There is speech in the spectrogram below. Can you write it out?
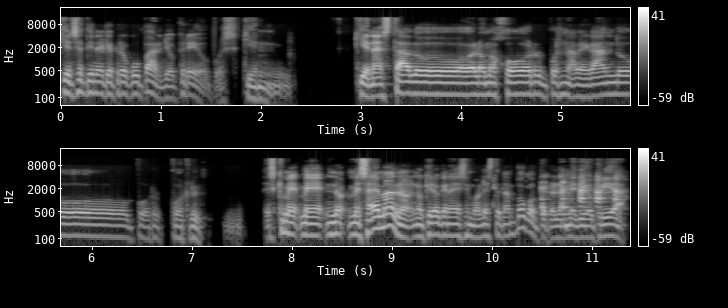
¿Quién se tiene que preocupar? Yo creo, pues quien, quien ha estado a lo mejor pues navegando por... por... Es que me, me, no, me sabe mal, no, quiero que nadie se moleste tampoco, pero la mediocridad.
